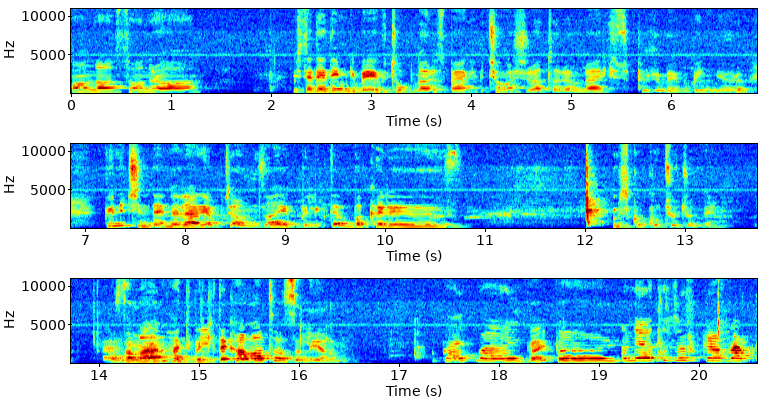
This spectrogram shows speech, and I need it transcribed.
Ondan sonra işte dediğim gibi evi toplarız. Belki bir çamaşır atarım. Belki süpürürüm evi bilmiyorum. Gün içinde neler yapacağımıza hep birlikte bakarız. Mis kokulu çocuğum benim. O zaman hadi birlikte kahvaltı hazırlayalım. Bye bye. Bay bay. Anne atacağız kapat.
